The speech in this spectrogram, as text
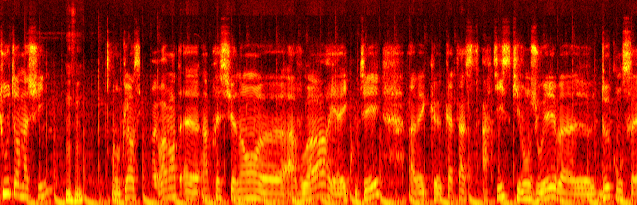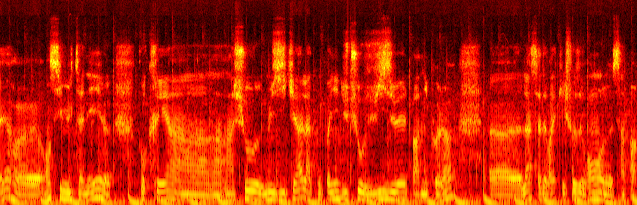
tout en machine. Mhm. Donc là, c'est vraiment euh, impressionnant euh, à voir et à écouter avec euh, quatre artistes qui vont jouer bah, deux concerts en simultané pour créer un, show musical accompagné du show visuel par Nicolas. là, ça devrait être quelque chose de vraiment sympa.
